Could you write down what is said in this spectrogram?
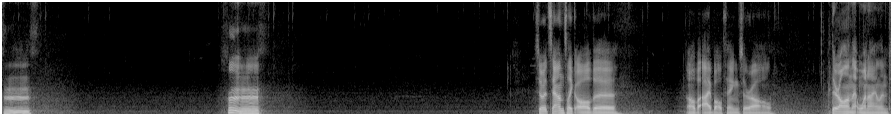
Hmm. Hmm. So it sounds like all the all the eyeball things are all they're all on that one island.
